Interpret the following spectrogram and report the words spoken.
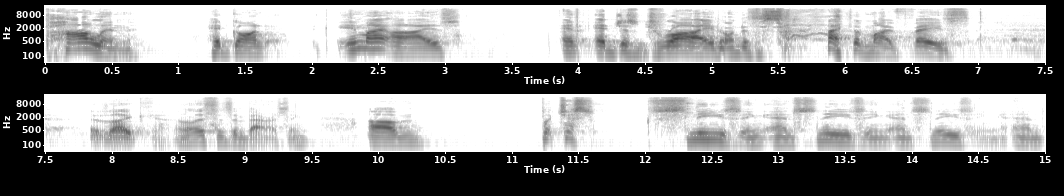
pollen had gone in my eyes and had just dried onto the side of my face. It's like, oh, this is embarrassing. Um, but just sneezing and sneezing and sneezing. And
